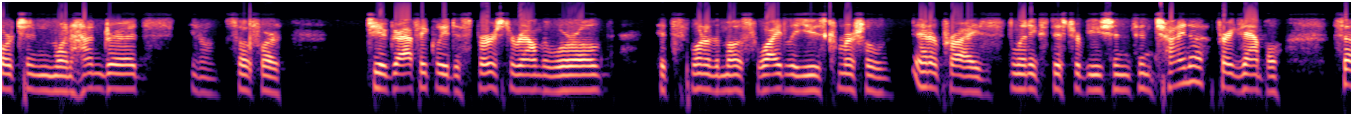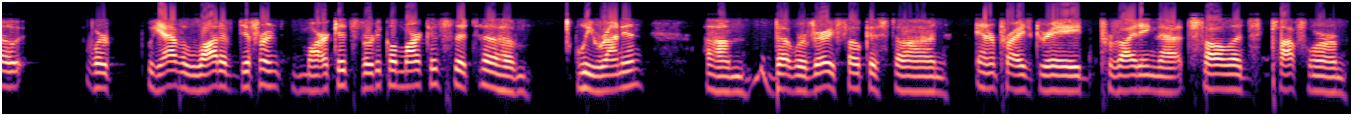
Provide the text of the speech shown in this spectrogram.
Fortune 100s, you know, so forth. Geographically dispersed around the world. It's one of the most widely used commercial enterprise Linux distributions in China, for example. So we're we have a lot of different markets, vertical markets that um, we run in, um, but we're very focused on enterprise grade, providing that solid platform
